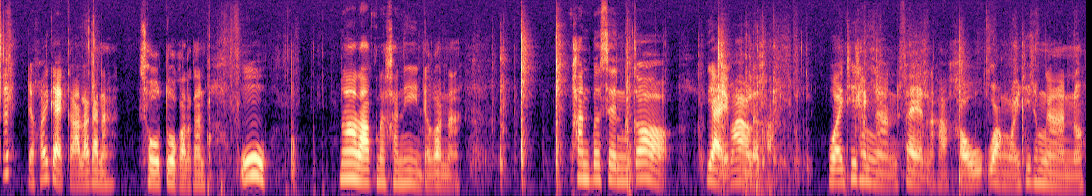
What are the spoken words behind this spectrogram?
เอ๊ะเดี๋ยวค่อยแกะการ์ดแล้วกันนะ โชว์ตัวก่อนแล้วกัน อู้ น่ารักนะคะนี่เดี๋ยวก่อนนะพันเปอร์เซ็นก็ใหญ่มากเลยค่ะ ไว้ที่ทำงานแฟนนะคะ เขาวางไว้ที่ทำงานเนาะ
